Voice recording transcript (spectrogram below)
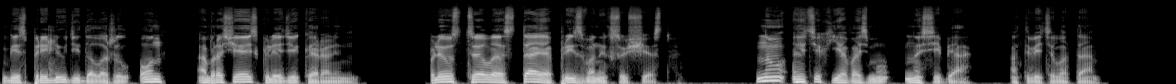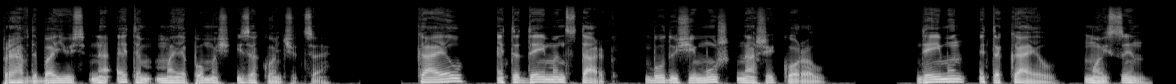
Без прелюдий доложил он, обращаясь к леди Кэролин. Плюс целая стая призванных существ. «Ну, этих я возьму на себя», — ответила та. «Правда, боюсь, на этом моя помощь и закончится. Кайл — это Деймон Старк, будущий муж нашей Корал. Деймон — это Кайл, мой сын».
